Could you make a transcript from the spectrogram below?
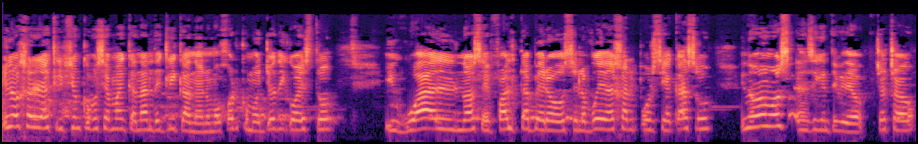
Y lo dejaré en la descripción cómo se llama el canal de clicando. A lo mejor como yo digo esto, igual no hace falta, pero se lo voy a dejar por si acaso. Y nos vemos en el siguiente video. Chao, chao.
